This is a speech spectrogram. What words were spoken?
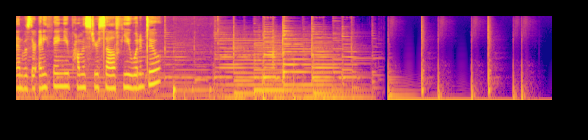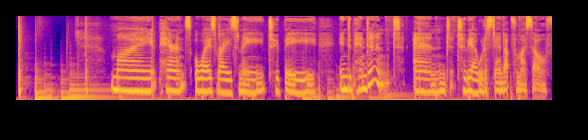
And was there anything you promised yourself you wouldn't do? Parents always raised me to be independent and to be able to stand up for myself,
